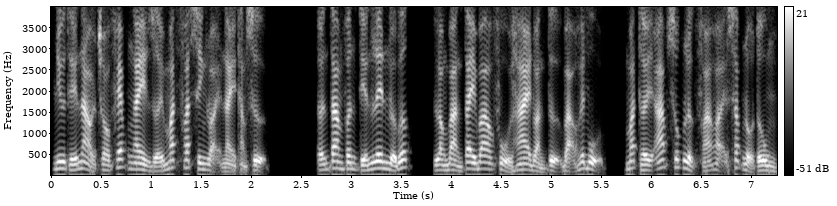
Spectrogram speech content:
như thế nào cho phép ngay dưới mắt phát sinh loại này thảm sự? Ấn tam phân tiến lên nửa bước, lòng bàn tay bao phủ hai đoàn tự bạo huyết vụ, mắt thấy áp xúc lực phá hoại sắp nổ tung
